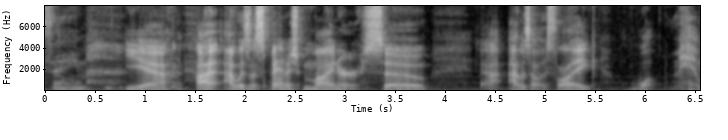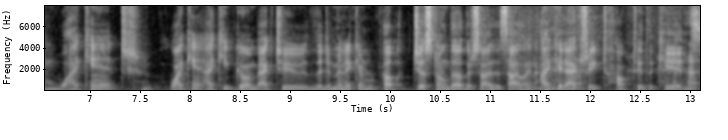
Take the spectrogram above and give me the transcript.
Same. yeah, I I was a Spanish minor, so I, was always like, what man? Why can't why can't I keep going back to the Dominican Republic, just on the other side of this island? I could actually talk to the kids,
